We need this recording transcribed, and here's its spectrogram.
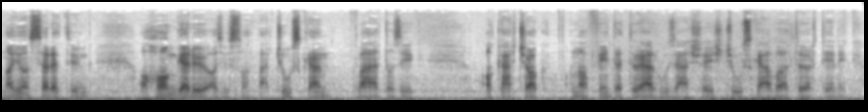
nagyon szeretünk, a hangerő az viszont már csúszkán változik, akár csak a napfénytető elhúzása is csúszkával történik.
